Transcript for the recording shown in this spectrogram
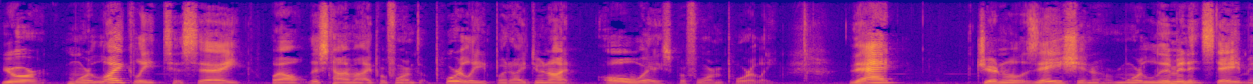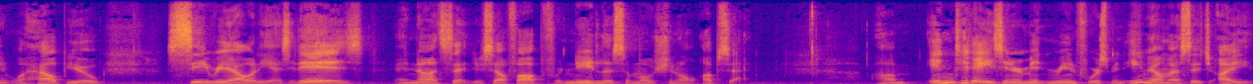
you're more likely to say, well, this time I performed poorly, but I do not always perform poorly. That generalization or more limited statement will help you see reality as it is and not set yourself up for needless emotional upset. Um, in today's intermittent reinforcement email message, I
